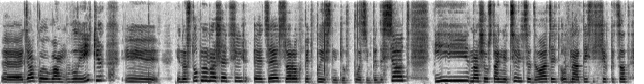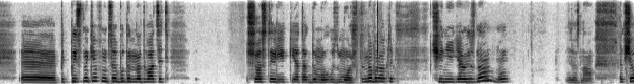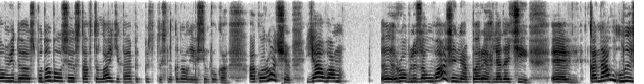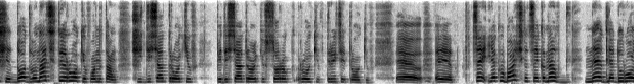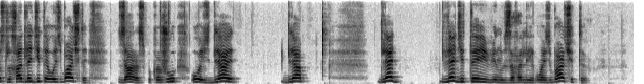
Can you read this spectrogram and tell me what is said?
Е, дякую вам велике. І, і наступна наша ціль е, це 40 підписників, потім 50. І наша остання ціль це 21 500 е, підписників. Ну, це буде на 26 рік. Я так думаю, ви зможете набрати. Чи ні, я не знаю, ну. Не знаю. Якщо вам відео сподобалося, ставте лайки та підписуйтесь на канал і всім пока. А коротше, я вам е, роблю зауваження, переглядачі. Е, канал лише до 12 років, вони там 60 років. 50 років, 40 років, 30 років. Е, е, це, як ви бачите, цей канал не для дорослих, а для дітей. Ось бачите. Зараз покажу. Ось для для, для, для дітей він взагалі. Ось бачите?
